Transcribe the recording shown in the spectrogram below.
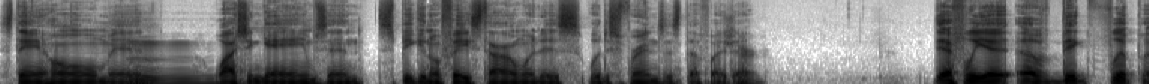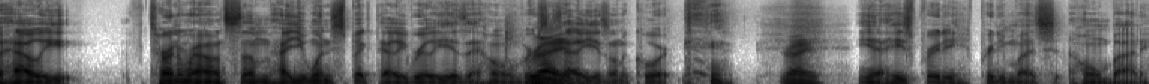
staying home and Mm, watching games and speaking on Facetime with his with his friends and stuff like that. Definitely a, a big flip of how he turn around some how you wouldn't expect how he really is at home versus Right. how he is on the court. Right. yeah, he's pretty pretty much homebody.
